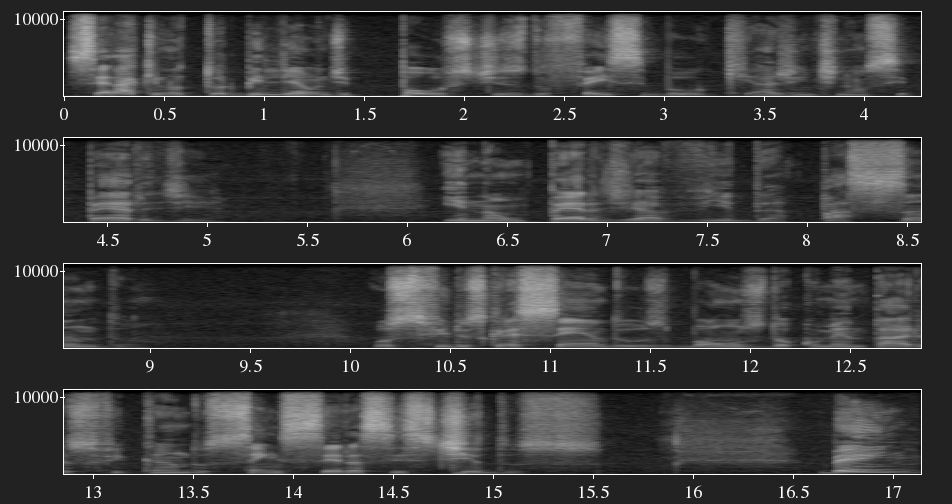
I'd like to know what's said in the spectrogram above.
Será que no turbilhão de posts do Facebook a gente não se perde e não perde a vida passando? Os filhos crescendo, os bons documentários ficando sem ser assistidos? Bem,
